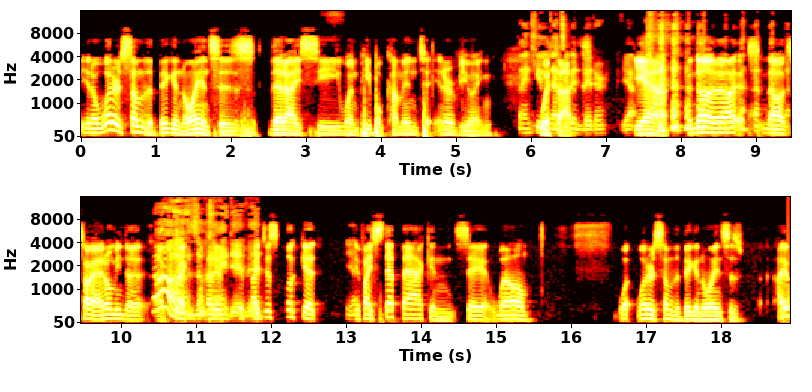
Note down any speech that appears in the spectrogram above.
you know, what are some of the big annoyances that I see when people come into interviewing? Thank you. That's us? even better. Yeah. Yeah. no, no, I, no. Sorry, I don't mean to uh, oh, correct. Okay, but if, if, I just look at, yeah. if I step back and say, well, what what are some of the big annoyances? I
